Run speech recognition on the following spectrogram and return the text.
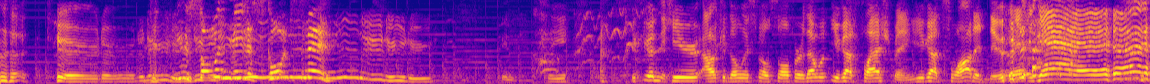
you summoned me, the Scotsman! See, you couldn't hear. I could only smell sulfur. That was, you got flashbang. You got swatted, dude. yeah.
